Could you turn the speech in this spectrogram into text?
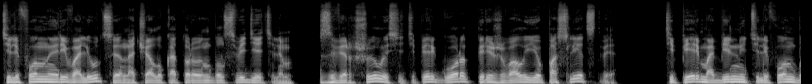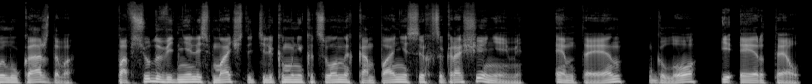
Телефонная революция, началу которой он был свидетелем, завершилась, и теперь город переживал ее последствия. Теперь мобильный телефон был у каждого. Повсюду виднелись мачты телекоммуникационных компаний с их сокращениями МТН, ГЛО и Airtel.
